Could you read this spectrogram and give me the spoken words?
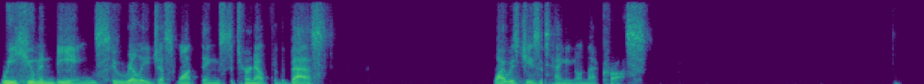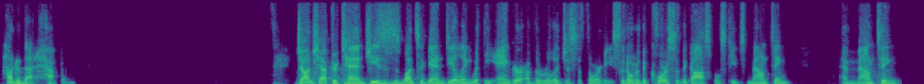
we human beings who really just want things to turn out for the best, why was Jesus hanging on that cross? How did that happen? John chapter 10, Jesus is once again dealing with the anger of the religious authorities that over the course of the Gospels keeps mounting and mounting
